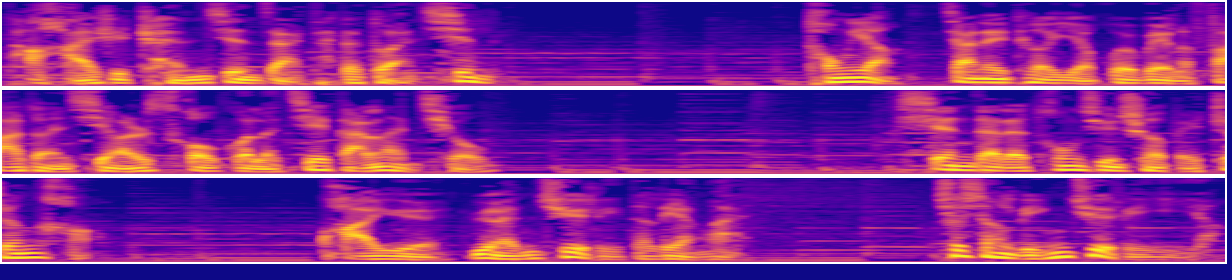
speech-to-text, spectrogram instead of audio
他还是沉浸在他的短信里。同样，加内特也会为了发短信而错过了接橄榄球。现代的通讯设备真好，跨越远距离的恋爱，就像零距离一样。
